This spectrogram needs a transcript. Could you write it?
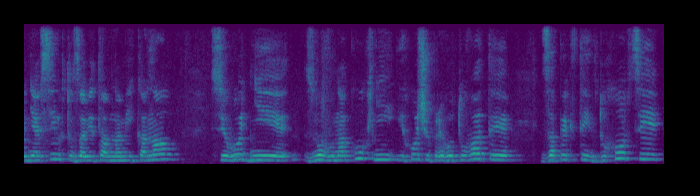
дня всім, хто завітав на мій канал. Сьогодні знову на кухні і хочу приготувати, запекти в духовці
